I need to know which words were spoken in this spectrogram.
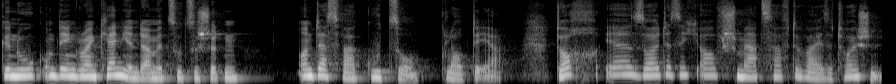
Genug, um den Grand Canyon damit zuzuschütten. Und das war gut so, glaubte er. Doch er sollte sich auf schmerzhafte Weise täuschen.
